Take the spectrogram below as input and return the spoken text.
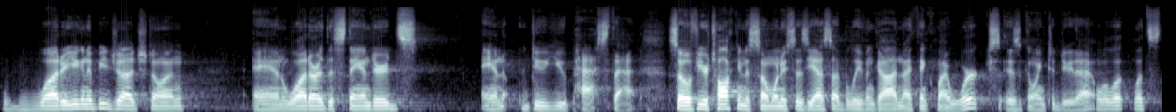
What are you going to be judged on? And what are the standards? And do you pass that? So, if you're talking to someone who says, Yes, I believe in God, and I think my works is going to do that, well, let's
